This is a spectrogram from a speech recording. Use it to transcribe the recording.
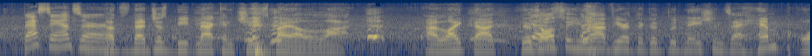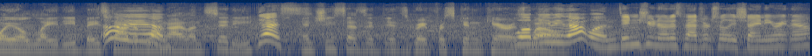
Best answer. that's that just beat mac and cheese by a lot. I like that. There's Yes. also you have here at the Good Food Nations a hemp oil lady based Oh, out yeah, of yeah. Long Island City, Yes. and she says it, it's great for skin care as well, well. maybe that one. Didn't you notice Patrick's really shiny right now?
